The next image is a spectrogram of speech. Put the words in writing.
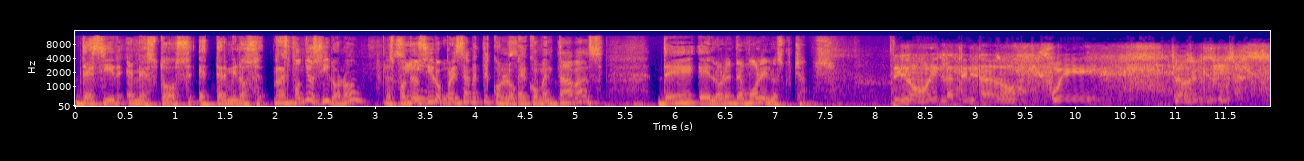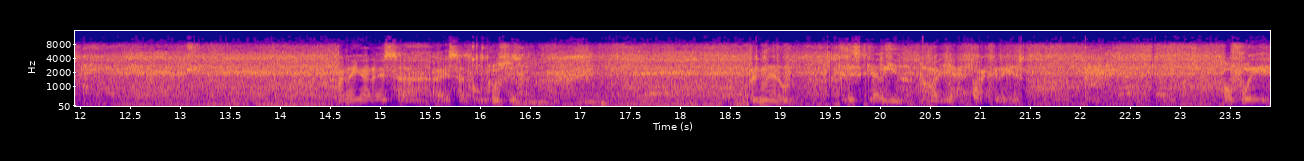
decir en estos eh, términos. Respondió Ciro, ¿no? Respondió Ciro precisamente con lo que comentabas de eh, Loret de Mola y lo escuchamos. No, el atentado fue Claudio X González van a llegar a esa, a esa conclusión. Primero, ¿crees que alguien lo vaya a creer? ¿O fue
